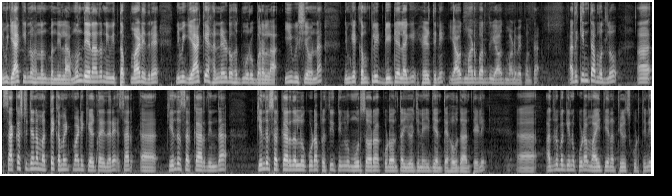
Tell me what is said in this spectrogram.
ನಿಮಗೆ ಯಾಕೆ ಇನ್ನೂ ಹನ್ನೊಂದು ಬಂದಿಲ್ಲ? ಮುಂದೆ ಏನಾದರೂ ನೀವು ಈ ತಪ್ಪು ಮಾಡಿದರೆ ನಿಮಗೆ ಯಾಕೆ ಹನ್ನೆರಡು, ಹದಿಮೂರು ಬರಲ್ಲ? ಈ ವಿಷಯವನ್ನು ನಿಮಗೆ ಕಂಪ್ಲೀಟ್ ಡೀಟೇಲಾಗಿ ಹೇಳ್ತೀನಿ. ಯಾವ್ದು ಮಾಡಬಾರ್ದು, ಯಾವ್ದು ಮಾಡಬೇಕು ಅಂತ. ಅದಕ್ಕಿಂತ ಮೊದಲು ಸಾಕಷ್ಟು ಜನ ಮತ್ತೆ ಕಮೆಂಟ್ ಮಾಡಿ ಕೇಳ್ತಾ ಇದ್ದಾರೆ. ಸರ್ ಕೇಂದ್ರ ಸರ್ಕಾರದಿಂದ, ಕೇಂದ್ರ ಸರ್ಕಾರದಲ್ಲೂ ಕೂಡ ಪ್ರತಿ ತಿಂಗಳು ಮೂರು ಸಾವಿರ ಕೊಡುವಂಥ ಯೋಜನೆ ಇದೆಯಂತೆ, ಹೌದಾ ಅಂಥೇಳಿ ಅದ್ರ ಬಗ್ಗೆನೂ ಕೂಡ ಮಾಹಿತಿಯನ್ನು ತಿಳಿಸ್ಕೊಡ್ತೀನಿ.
